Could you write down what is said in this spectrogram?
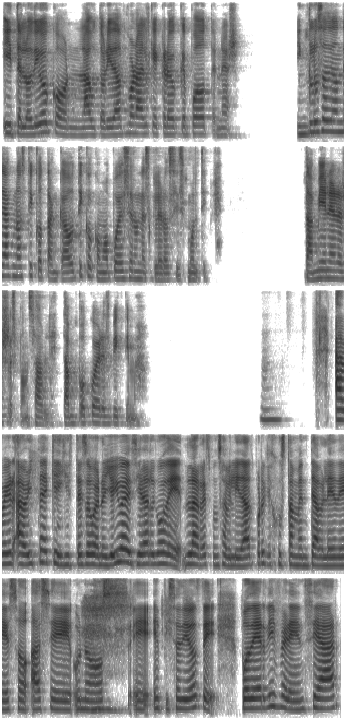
Y te lo digo con la autoridad moral que creo que puedo tener. Incluso de un diagnóstico tan caótico como puede ser una esclerosis múltiple. También eres responsable, tampoco eres víctima. Mm. A ver, ahorita que dijiste eso, bueno, yo iba a decir algo de la responsabilidad porque justamente hablé de eso hace unos eh, episodios de poder diferenciar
